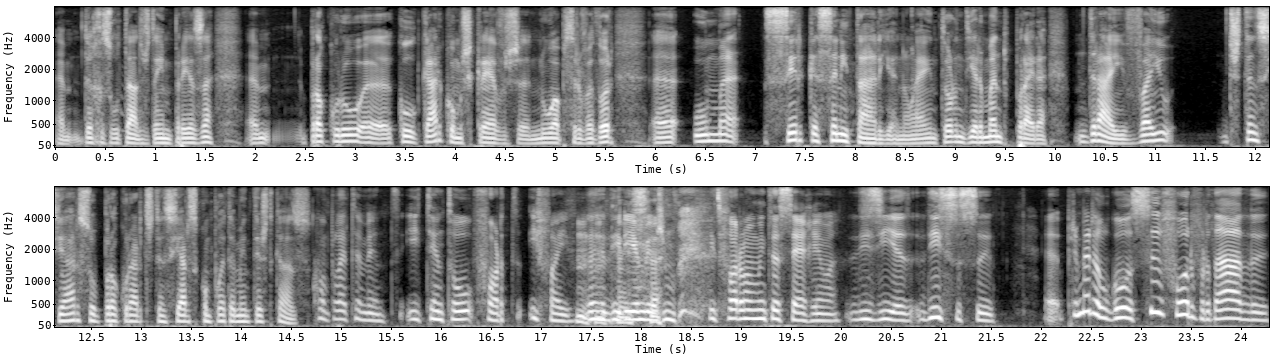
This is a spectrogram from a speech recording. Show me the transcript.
eh, de resultados da empresa. Procurou colocar, como escreves no Observador, uma cerca sanitária, não é? Em torno de Armando Pereira. Drey veio distanciar-se ou procurar distanciar-se completamente deste caso. Completamente. E tentou forte e feio, diria mesmo, e de forma muito acérrima. Dizia, disse-se eh, primeiro alegou, se for verdade,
